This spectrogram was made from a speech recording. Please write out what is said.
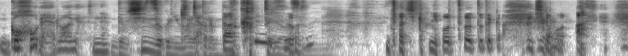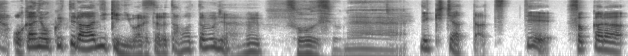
ゴッホがやるわけですね。でも親族に言われたらムカッと言いますね。確かに弟とか、しかも、あお金送ってる兄貴に言われたらたまったもんじゃない？ね。そうですよね。で、来ちゃったっつって、そっから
